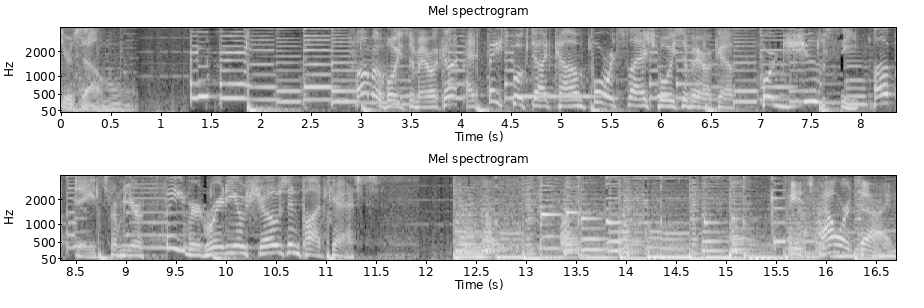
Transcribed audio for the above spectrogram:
yourself. Follow Voice America at facebook.com forward slash voice America for juicy updates from your favorite radio shows and podcasts. It's power time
